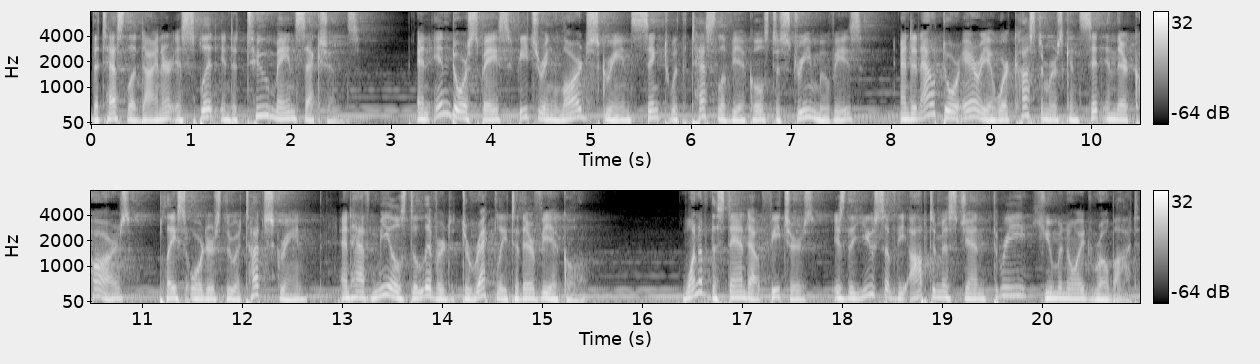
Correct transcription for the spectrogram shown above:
The Tesla diner is split into two main sections an indoor space featuring large screens synced with Tesla vehicles to stream movies, and an outdoor area where customers can sit in their cars, place orders through a touchscreen, and have meals delivered directly to their vehicle. One of the standout features is the use of the Optimus Gen 3 humanoid robot.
